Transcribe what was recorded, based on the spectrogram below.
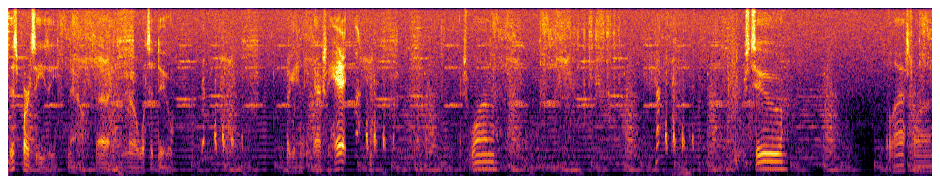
this part's easy now that I know what to do. I can actually hit it. There's one. There's two. The last one.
